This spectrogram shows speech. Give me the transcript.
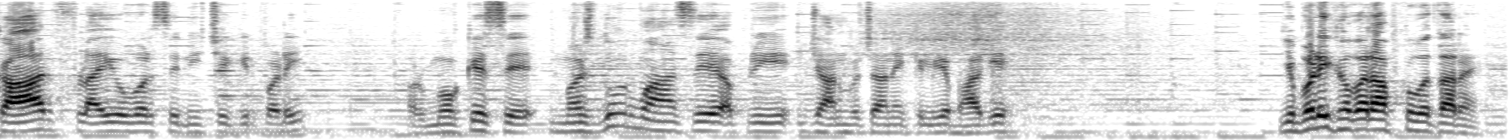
कार फ्लाईओवर से नीचे गिर पड़ी और मौके से मजदूर वहाँ से अपनी जान बचाने के लिए भागे। ये बड़ी खबर आपको बता रहे हैं।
